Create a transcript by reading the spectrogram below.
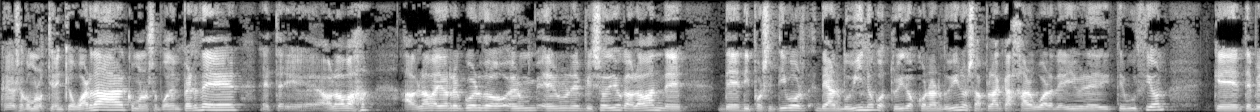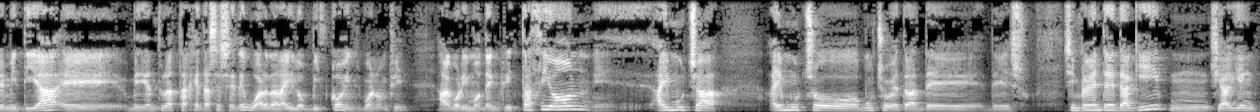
o sea, cómo los tienen que guardar, cómo no se pueden perder. Este, hablaba, hablaba, yo recuerdo en un, en un episodio que hablaban de, de dispositivos de Arduino, construidos con Arduino, esa placa hardware de libre distribución, que te permitía, eh, mediante unas tarjetas SD, guardar ahí los bitcoins. Bueno, en fin, algoritmos de encriptación. Eh, hay mucha, hay mucho, mucho detrás de, de eso. Simplemente desde aquí, mm, si alguien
